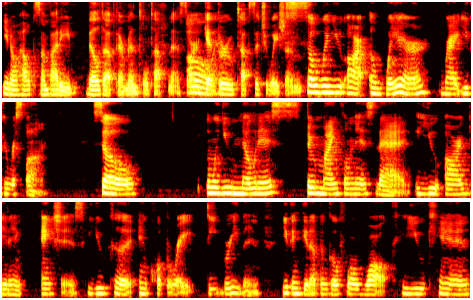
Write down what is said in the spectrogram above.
you know, help somebody build up their mental toughness or oh, get through tough situations. So when you are aware, right, you can respond. So when you notice through mindfulness that you are getting anxious, you could incorporate deep breathing. You can get up and go for a walk. You can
